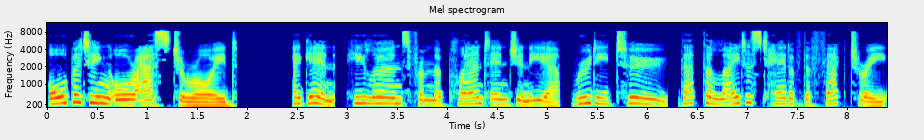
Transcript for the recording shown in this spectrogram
orbiting ore asteroid, Again, he learns from the plant engineer, Rudy II, that the latest head of the factory,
